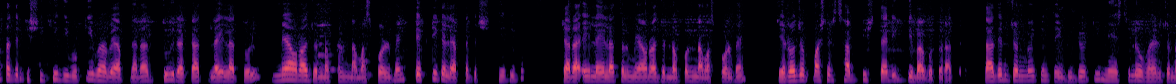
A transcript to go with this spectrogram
আপনাদেরকে শিখিয়ে দিব কীভাবে আপনারা দুই রাকাত লাইলাতুল মেওরাজুন নফল নামাজ পড়বেন। প্র্যাকটিক্যালি আপনাদের শিখিয়ে দিব। যারা এই লাইলাতুল মেওরাজুন নফল নামাজ পড়বেন যে রজব মাসের ২৬ তারিখ দিবাগত রাতে তাদের জন্যই কিন্তু এই ভিডিওটি মেয়ে ছিল উভয়ের জন্য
